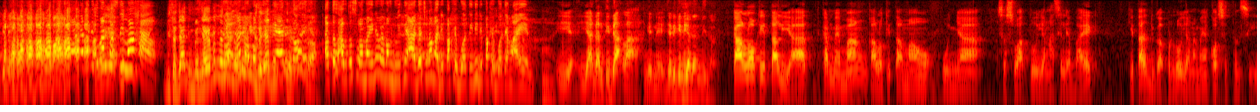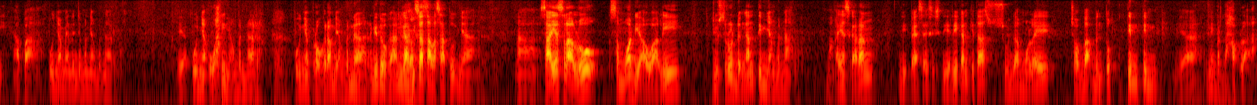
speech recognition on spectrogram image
gini Soalnya kan itu kan pasti mahal. Bisa jadi. Bisa jadi bener. Jangan bener. nombok Bisa jadi. Erick Thohir loh. Atau atau selama ini memang duitnya ada cuma nggak dipakai buat ini, dipakai buat yang lain. iya iya dan tidak lah gini jadi gini iya dan tidak. kalau kita lihat kan memang kalau kita mau punya sesuatu yang hasilnya baik kita juga perlu yang namanya konsistensi apa? Punya manajemen yang benar. Ya punya uang yang benar punya program yang benar gitu kan? Nggak Ya. bisa salah satunya. Nah saya selalu semua diawali justru dengan tim yang benar. Makanya sekarang di PSSI sendiri kan kita sudah mulai coba bentuk tim-tim ya. Ini bertahap lah.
